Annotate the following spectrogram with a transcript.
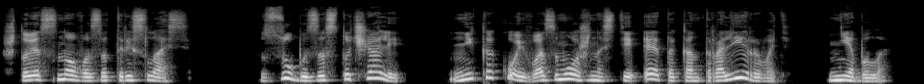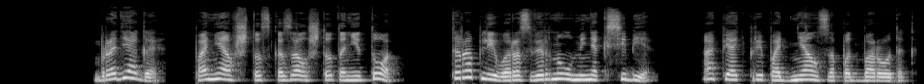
что я снова затряслась. Зубы застучали, никакой возможности это контролировать не было. Бродяга, поняв, что сказал что-то не то, торопливо развернул меня к себе, опять приподнял за подбородок,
